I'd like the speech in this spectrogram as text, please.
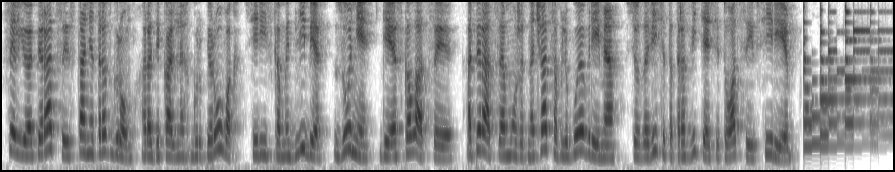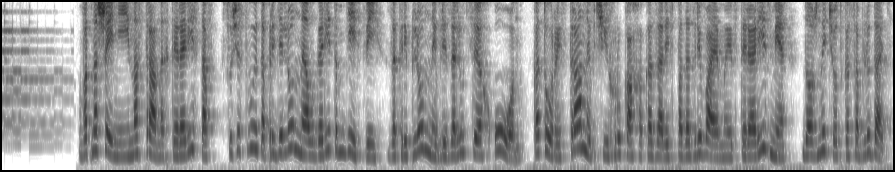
Целью операции станет разгром радикальных группировок в сирийском Идлибе, зоне деэскалации. Операция может начаться в любое время. Все зависит от развития ситуации в Сирии. В отношении иностранных террористов существует определенный алгоритм действий, закрепленный в резолюциях ООН, который страны, в чьих руках оказались подозреваемые в терроризме, должны четко соблюдать.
